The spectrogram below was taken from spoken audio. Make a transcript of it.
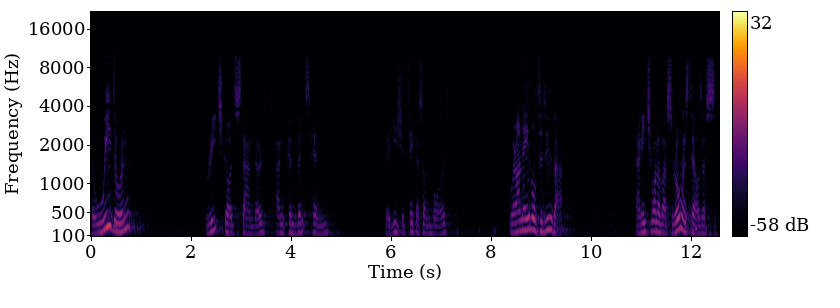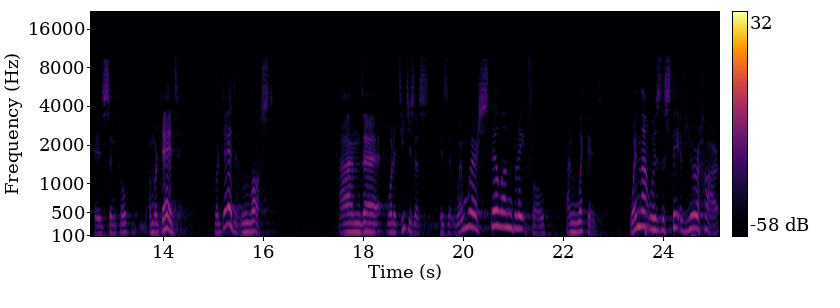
That we don't reach God's standard and convince him that he should take us on board. We're unable to do that. And each one of us, Romans tells us, is sinful, and we're dead. We're dead and lost. And uh, what it teaches us is that when we're still ungrateful and wicked, when that was the state of your heart,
